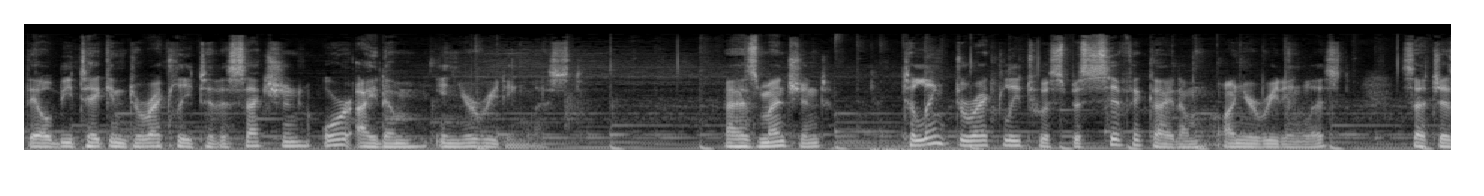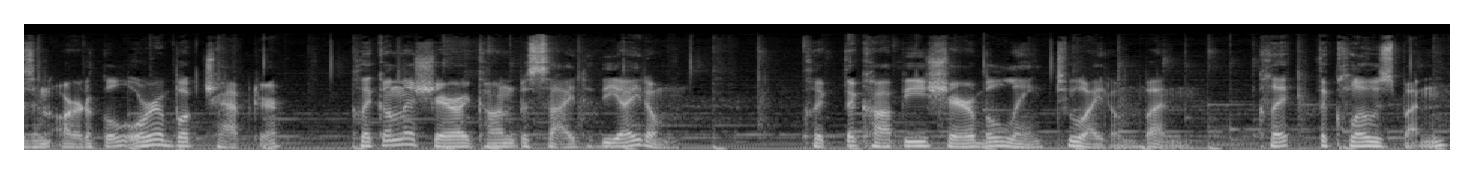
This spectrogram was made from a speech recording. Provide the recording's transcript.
they will be taken directly to the section or item in your reading list. As mentioned, to link directly to a specific item on your reading list, such as an article or a book chapter, click on the share icon beside the item. Click the Copy Shareable Link to Item button. Click the Close button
